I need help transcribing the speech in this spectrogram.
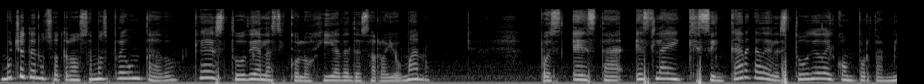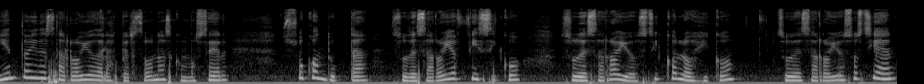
Muchos de nosotros nos hemos preguntado qué estudia la psicología del desarrollo humano. Pues esta es la que se encarga del estudio del comportamiento y desarrollo de las personas como ser, su conducta, su desarrollo físico, su desarrollo psicológico, su desarrollo social,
